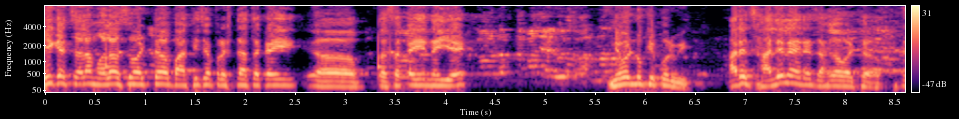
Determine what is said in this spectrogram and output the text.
ठीक आहे चला मला असं वाटतं बाकीच्या प्रश्न आता काही तसं काही नाहीये. निवडणुकीपूर्वी. अरे झालेलं आहे ना जागा वाटप.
